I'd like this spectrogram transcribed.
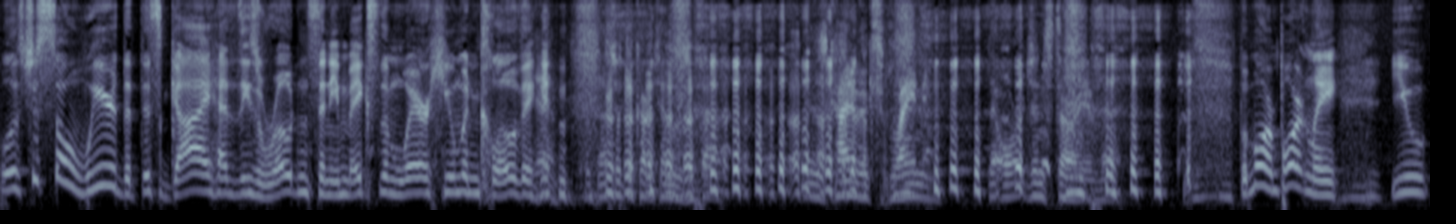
well, it's just so weird that this guy has these rodents and he makes them wear human clothing. Yeah, that's what the cartoon was about. It was kind of explaining the origin story of that. but more importantly, you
